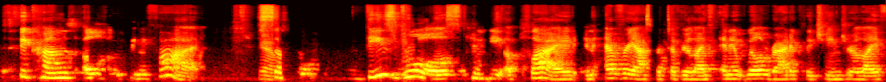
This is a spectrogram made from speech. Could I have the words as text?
This becomes a looping thought. Yeah. So these rules can be applied in every aspect of your life, and it will radically change your life.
